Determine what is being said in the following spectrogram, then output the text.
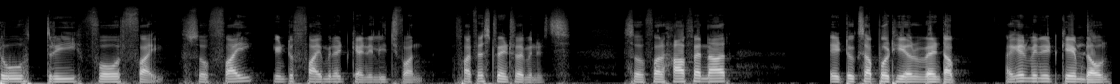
2, 3, 4, 5. So 5 into 5 minute candle each one. 5 is 25 minutes. So for half an hour, it took support here, went up. Again when it came down,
